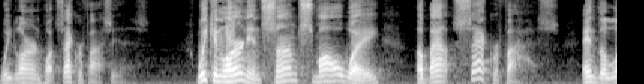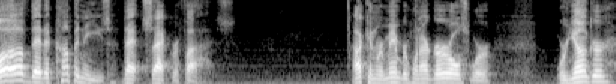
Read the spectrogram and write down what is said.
We learn what sacrifice is. We can learn in some small way about sacrifice and the love that accompanies that sacrifice. I can remember when our girls were were younger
